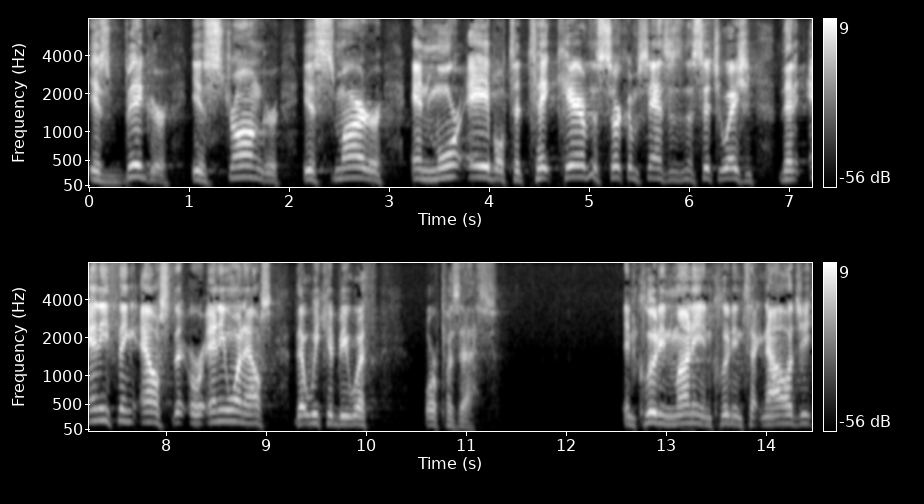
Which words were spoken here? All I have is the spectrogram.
Is bigger, is stronger, is smarter, and more able to take care of the circumstances and the situation than anything else that, or anyone else that we could be with or possess, including money, including technology,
